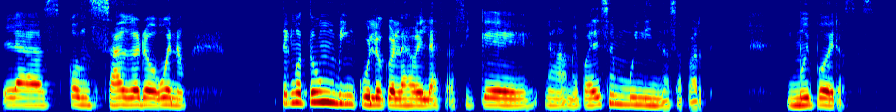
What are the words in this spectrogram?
las consagro, bueno tengo todo un vínculo con las velas, así que nada, me parecen muy lindas aparte y muy poderosas.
